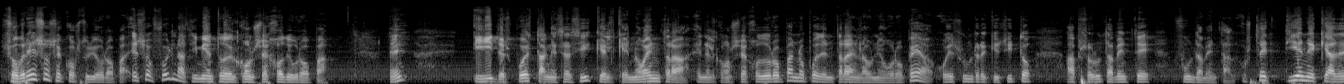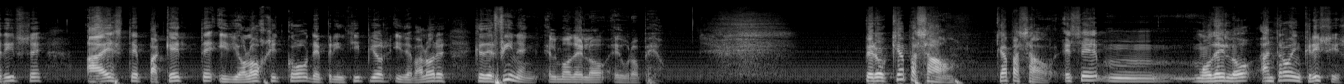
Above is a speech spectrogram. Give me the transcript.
Sobre eso se construyó Europa. Eso fue el nacimiento del Consejo de Europa. ¿eh? Y después tan es así que el que no entra en el Consejo de Europa no puede entrar en la Unión Europea, o es un requisito absolutamente fundamental. Usted tiene que adherirse a este paquete ideológico de principios y de valores que definen el modelo europeo. Pero, ¿qué ha pasado? ¿Qué ha pasado? Ese mm, modelo ha entrado en crisis.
